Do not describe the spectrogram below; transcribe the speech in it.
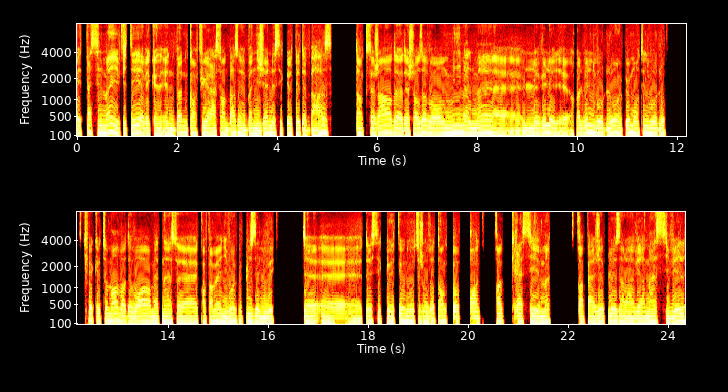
être facilement évités avec une, bonne configuration de base, une bonne hygiène de sécurité de base. Donc, ce genre de, choses-là vont minimalement lever le, relever le niveau de l'eau, un peu monter le niveau de l'eau, ce qui fait que tout le monde va devoir maintenant se conformer à un niveau un peu plus élevé de, euh, de sécurité au niveau de ces choses-là. Donc, progressivement propager plus dans l'environnement civil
